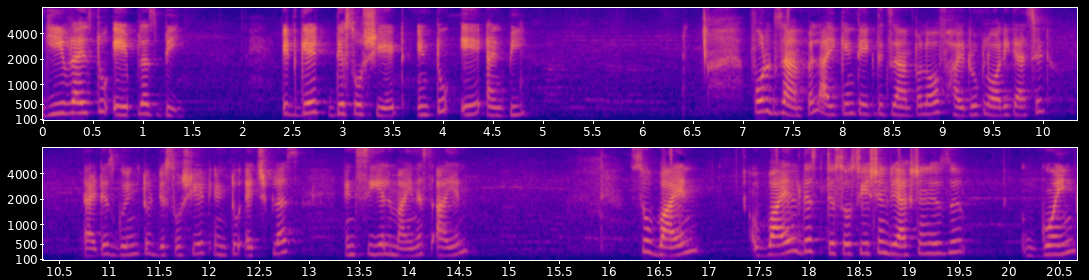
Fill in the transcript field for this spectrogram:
give rise to A plus B. It get dissociate into A and B. For example, I can take the example of hydrochloric acid that is going to dissociate into H plus and Cl minus ion. So while, while this dissociation reaction is going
